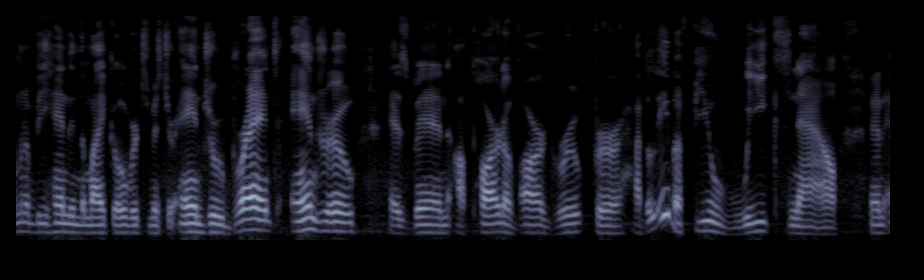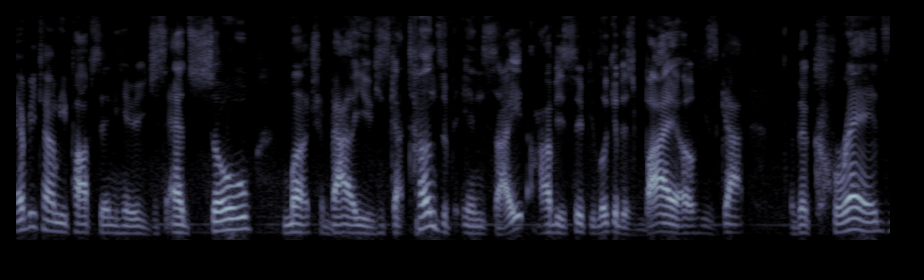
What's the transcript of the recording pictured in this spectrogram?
I'm going to be handing the mic over to Mr. Andrew Brandt. Andrew has been a part of our group for, I believe, a few weeks now. And every time he pops in here, he just adds so much value. He's got tons of insight. Obviously, if you look at his bio, he's got the creds.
